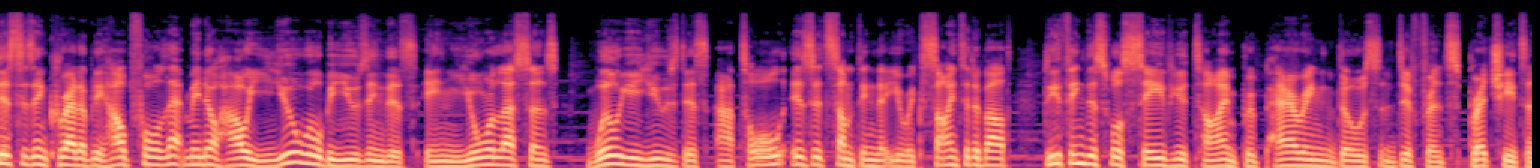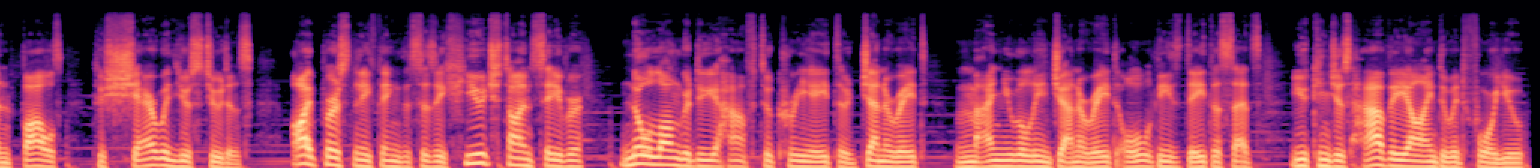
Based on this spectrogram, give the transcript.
This is incredibly helpful. Let me know how you will be using this in your lessons. Will you use this at all? Is it something that you're excited about? Do you think this will save you time preparing those different spreadsheets and files to share with your students? I personally think this is a huge time saver. No longer do you have to create or generate manually generate all these data sets. You can just have AI do it for you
